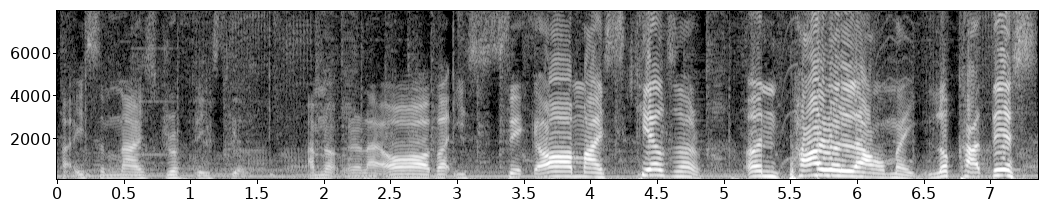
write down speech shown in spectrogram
that is some nice drifting skills. I'm not gonna lie. Oh, that is sick. Oh, my skills are unparalleled, mate. Look at this.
